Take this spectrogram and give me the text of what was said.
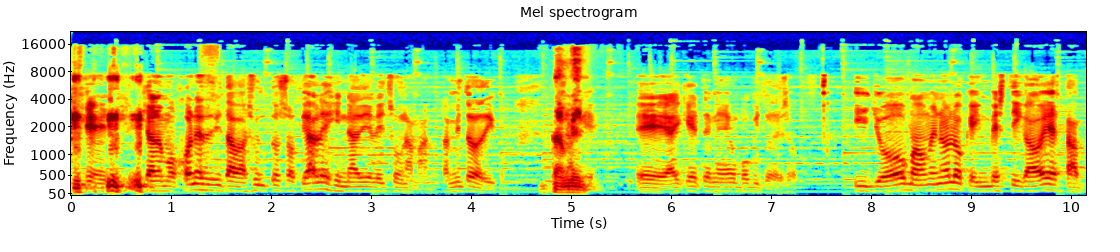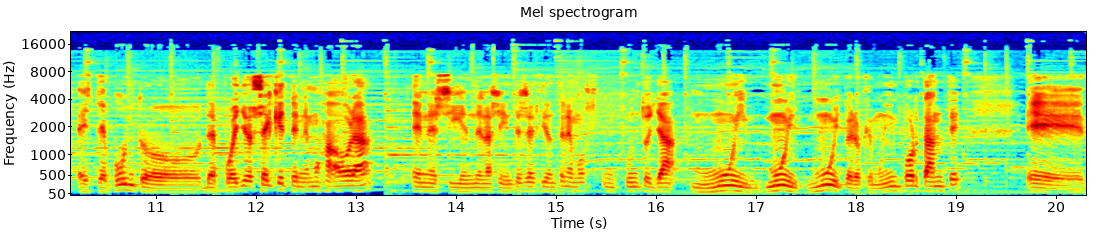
que, que a lo mejor necesitaba asuntos sociales y nadie le echó una mano, también te lo digo. O sea También. que, eh, hay que tener un poquito de eso. Y yo más o menos lo que he investigado es hasta este punto. Después yo sé que tenemos ahora, en, el siguiente, en la siguiente sección tenemos un punto ya muy, muy, muy, pero que muy importante eh,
